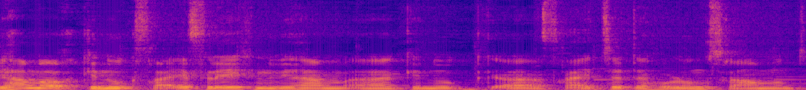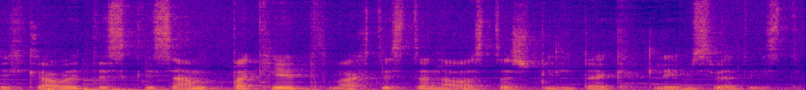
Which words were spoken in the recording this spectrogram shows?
wir haben auch genug Freiflächen, wir haben genug Freizeiterholungsraum und ich glaube, das Gesamtpaket macht es dann aus, dass Spielberg lebenswert ist.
